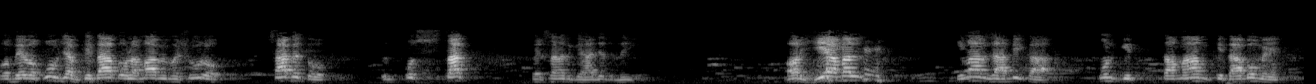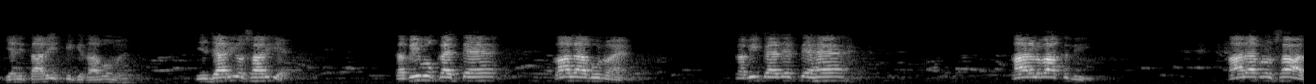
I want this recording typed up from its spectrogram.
وہ بے وقوف جب کتاب علماء میں مشہور ہو، ثابت ہو، تو اس تک پھر سند کی حاجت نہیں ہے۔ اور یہ عمل امام زہبی کا ان کی تمام کتابوں میں یعنی تاریخ کی کتابوں میں، یہ جاری و ساری ہے۔ کبھی وہ کہتے ہیں کالا ابو نعیم۔ کبھی کہہ دیتے ہیں کال الواقدی۔ کالا ابن سعد۔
